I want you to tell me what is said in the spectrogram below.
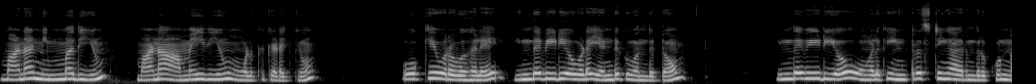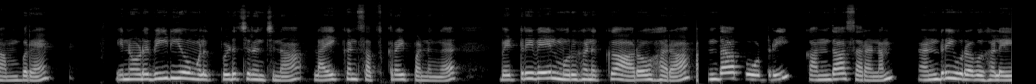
மன நிம்மதியும், மன அமைதியும் உங்களுக்கு கிடைக்கும். ஓகே உறவுகளே, இந்த வீடியோவோட எண்டுக்கு வந்துட்டோம். இந்த வீடியோ உங்களுக்கு இன்ட்ரெஸ்டிங்காக இருந்திருக்கும்னு நம்புகிறேன் என்னோடய வீடியோ உங்களுக்கு பிடிச்சிருந்துச்சின்னா லைக் அண்ட் சப்ஸ்கிரைப் பண்ணுங்கள் வெற்றிவேல் முருகனுக்கு அரோகரா. கந்தா போற்றி, கந்தா சரணம். நன்றி உறவுகளே!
